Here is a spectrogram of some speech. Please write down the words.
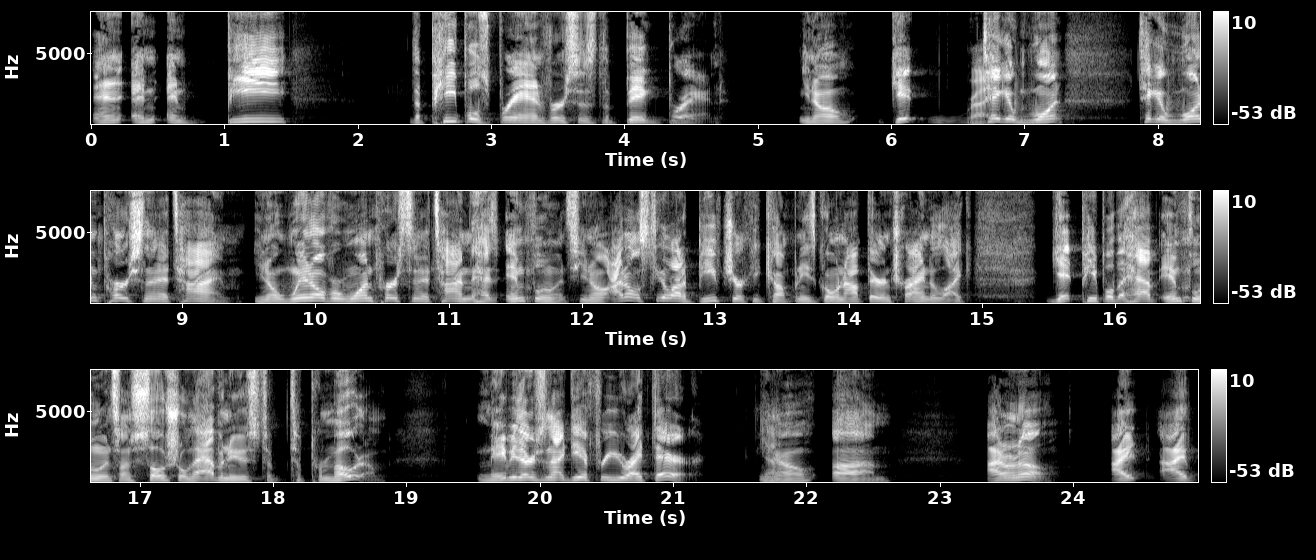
and and and be the people's brand versus the big brand. You know, get Right. take it one take it one person at a time. You know, win over one person at a time that has influence. You know, I don't see a lot of beef jerky companies going out there and trying to like get people that have influence on social avenues to to promote them. Maybe there's an idea for you right there. You Yeah. know, um, I don't know. I I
